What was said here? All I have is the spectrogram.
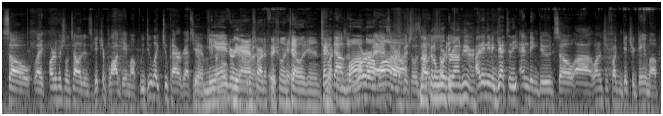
So, like, artificial intelligence, get your blog game up. We do like two paragraphs here. Yeah, keep meandering Yeah, ass right. artificial Yeah. intelligence. 10,000 fucking blah, word blah, ass blah. artificial It's not gonna work Nobody- around here. I didn't even get to the ending, dude. So uh, why don't you fucking get your game up?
